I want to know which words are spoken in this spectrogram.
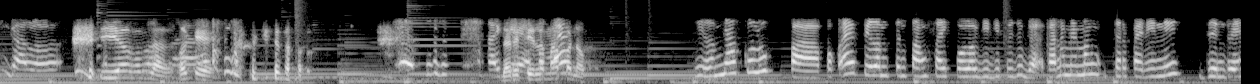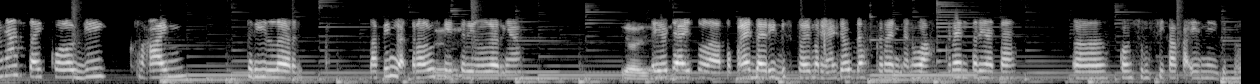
enggak loh. Iya, kau bilang. Oke. Oke, Oke, Dari film pokoknya apa, Nop? Filmnya aku lupa. Pokoknya film tentang psikologi gitu juga. Karena memang cerpen ini genrenya psikologi crime thriller. Tapi nggak terlalu sih Hmm. thrillernya. Ya, ya. Ya udah itulah. Pokoknya dari disclaimernya aja udah keren kan. Wah keren ternyata eh, konsumsi kakak ini gitu.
